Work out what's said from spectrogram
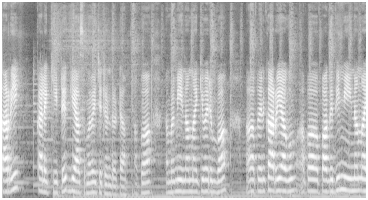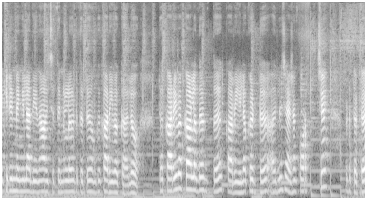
കറി കലക്കിയിട്ട് ഗ്യാസുമ്മ വെച്ചിട്ടുണ്ട് കേട്ടോ അപ്പോൾ നമ്മൾ മീൻ നന്നാക്കി വരുമ്പോൾ അപ്പോൾ അതിന് കറിയാകും. അപ്പോൾ പകുതി മീൻ നന്നാക്കിയിട്ടുണ്ടെങ്കിൽ അതിൽ നിന്ന് ആവശ്യത്തിനുള്ള എടുത്തിട്ട് നമുക്ക് കറി വെക്കാമല്ലോ കറി വെക്കാനുള്ളത് എടുത്ത് കറിയിലൊക്കെ ഇട്ട് അതിന് ശേഷം കുറച്ച് എടുത്തിട്ട്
